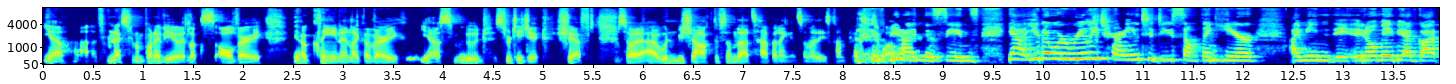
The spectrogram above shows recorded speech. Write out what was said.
you know, uh, from an external point of view, it looks all very, you know, clean and like a very, you know, smooth strategic shift. So I, I wouldn't be shocked if some of that's happening in some of these companies well. Behind the scenes. Yeah. You know, we're really trying to do something here. I mean, you know, maybe I've got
